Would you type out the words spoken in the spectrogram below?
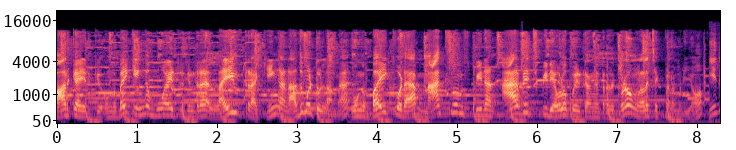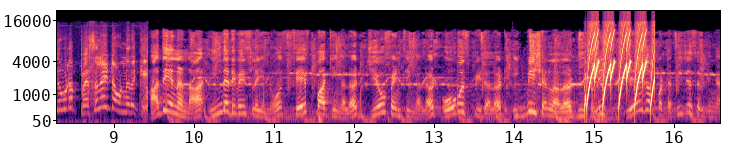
பார்க் ஆயிருக்கு உங்க பைக் எங்க மூவ் ஆயிட்டு இருக்குன்ற லைவ் ட்ராக்கிங் அண்ட் அது மட்டும் இல்லாம உங்க பைக்கோட maximum speed and average speed எவ்வளவு போயிருக்காங்கன்றது கூட உங்களால செக் பண்ண முடியும். இது விட பெசலைட் ஒண்ணு இருக்கு. அது என்னன்னா இந்த டிவைஸ்ல இன்னும் safe parking alert geo fencing alert over speed alert ignition alert சொல்லி ஏகப்பட்ட ஃபீச்சர்ஸ் இருக்குங்க.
